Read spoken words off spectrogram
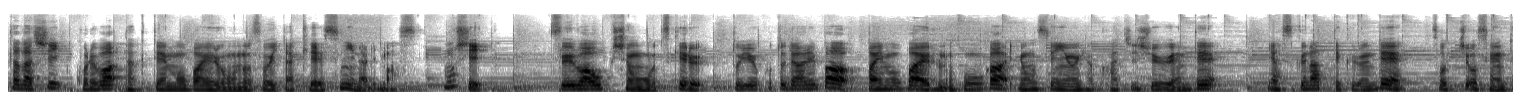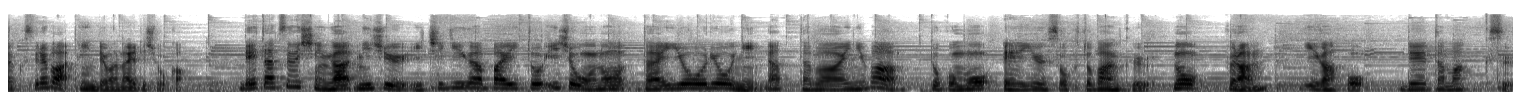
ただし、これは楽天モバイルを除いたケースになります。もし、通話オプションをつけるということであれば、Y モバイルの方が4480円で安くなってくるんで、そっちを選択すればいいんではないでしょうか。データ通信が 21GB 以上の大容量になった場合には、ドコモ、au、ソフトバンクのプラン、ギガホ、データマックス、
